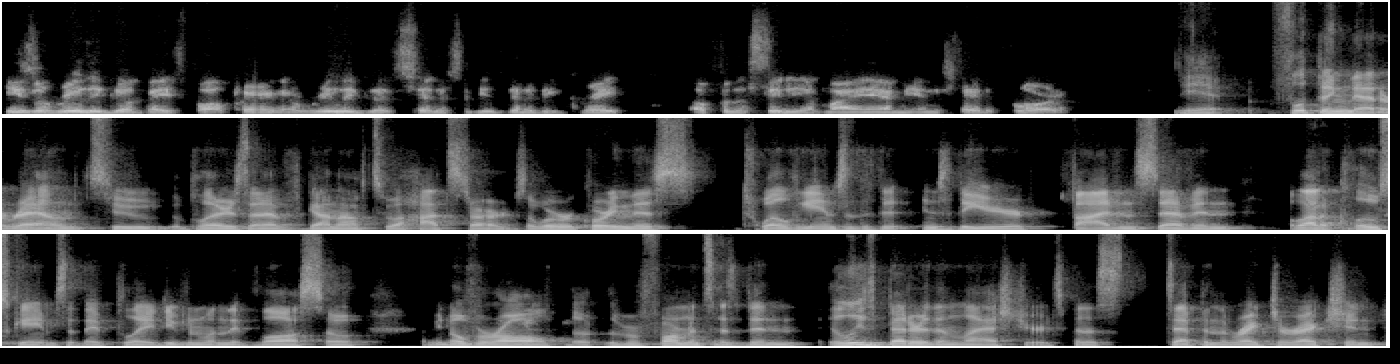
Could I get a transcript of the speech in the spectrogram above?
he's a really good baseball player and a really good citizen. He's going to be great uh, for the city of Miami and the state of Florida. Yeah, flipping that around to the players that have gone off to a hot start. So we're recording this 12 games the, into the year, five and seven, a lot of close games that they've played, even when they've lost. So, I mean, overall, the, the performance has been at least better than last year. It's been a step in the right direction.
